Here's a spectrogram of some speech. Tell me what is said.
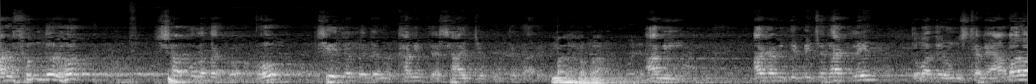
আরও সুন্দর হোক সফলতা হোক সেই জন্য যেন খানিকটা সাহায্য করতে পারে। আমি আগামীতে বেঁচে থাকলে তোমাদের অনুষ্ঠানে আবারও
